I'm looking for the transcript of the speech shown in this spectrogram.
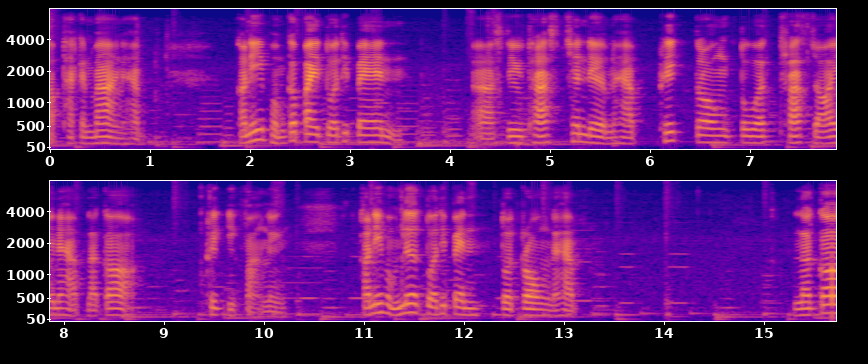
สับทัดกันบ้างนะครับคราวนี้ผมก็ไปตัวที่เป็น steel truss เช่นเดิมนะครับ คลิกตรงตัว truss joint นะครับ แล้วก็คลิกอีกฝั่งหนึ่ง คราวนี้ผมเลือกตัวที่เป็นตัวตรงนะครับ แล้วก็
